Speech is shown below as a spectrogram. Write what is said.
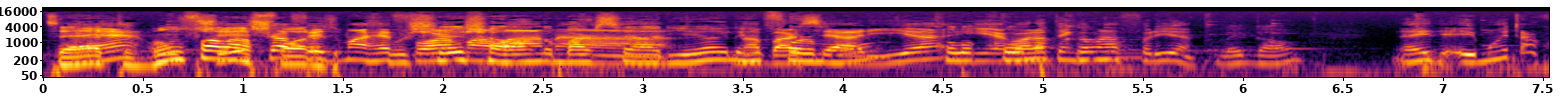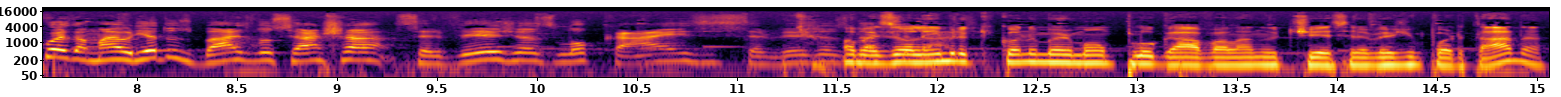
Certo, É, vamos o falar Checha fora. fez uma reforma Checha lá lá no na Barcearia, ele na reformou, barcearia colocou e agora tem câmera fria. legal. E, e muita coisa, a maioria dos bares você acha cervejas locais, cervejas da mas eu cidade. lembro que quando meu irmão plugava lá no Tchê cerveja importada,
